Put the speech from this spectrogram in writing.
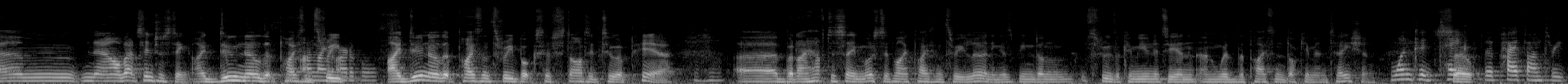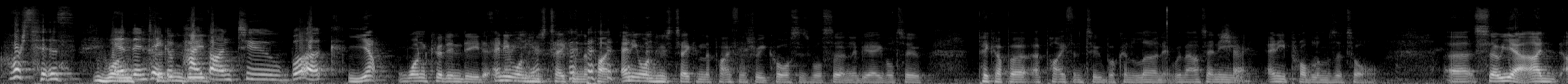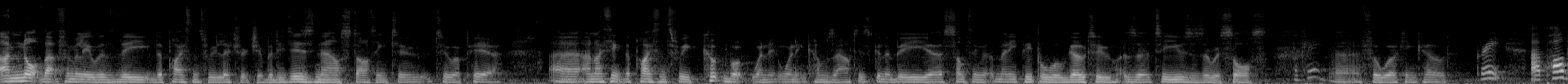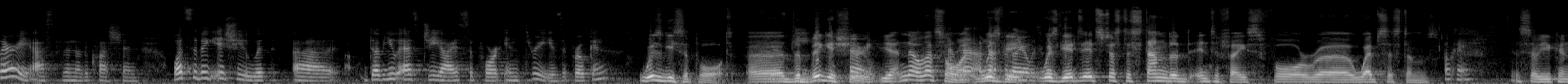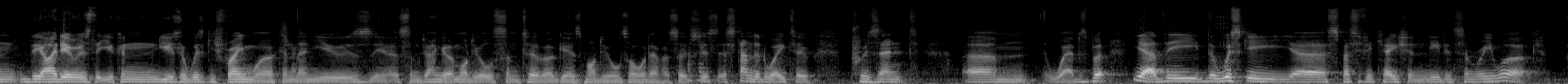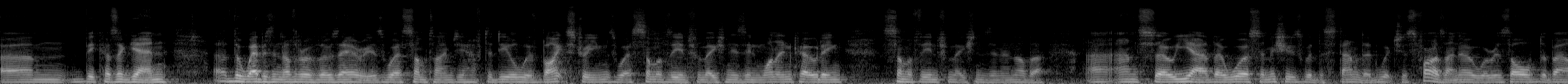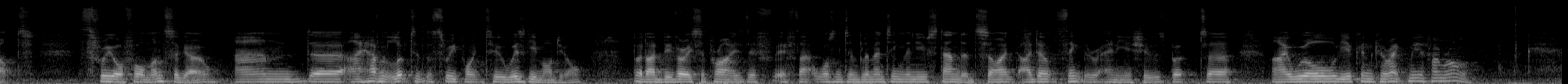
Um, now that's interesting. I do know that Python online 3. articles. I do know that Python 3 books have started to appear, Mm-hmm. uh, but I have to say most of my Python 3 learning has been done through the community and, and with the Python documentation. One could take So- the Python 3 courses and then take a indeed. Python 2 book. Yep, one could indeed. an Anyone who's taken the Py- anyone who's taken the Python 3 courses will certainly be able to pick up a, a Python 2 book and learn it without any Sure. any problems at all. Uh, so yeah, I, I'm not that familiar with the, the Python 3 literature, but it is now starting to to appear. Uh, and I think the Python 3 cookbook, when it when it comes out, is going to be uh, something that many people will go to as a, to use as a resource Okay, uh, for working code. great. Uh, Paul Barry asks another question. What's the big issue with uh, WSGI support in 3? Is it broken? WSGI support. Uh, the big issue, sorry. yeah, no, that's all I'm right. not- with WSGI, it- it's just a standard interface for uh, web systems. Okay. So you can. The idea is that you can use a WSGI framework and then use you know, some Django modules, some TurboGears modules, or whatever. So it's Okay. just a standard way to present um, webs. But yeah, the the WSGI uh, specification needed some rework um, because again, uh, the web is another of those areas where sometimes you have to deal with byte streams where some of the information is in one encoding, some of the information is in another. Uh, and so, yeah, there were some issues with the standard, which, as far as I know, were resolved about three or four months ago. And uh, I haven't looked at the 3.2 WSGI module, but I'd be very surprised if, if that wasn't implementing the new standard. So I, I don't think there are any issues, but uh, I will, you can correct me if I'm wrong.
